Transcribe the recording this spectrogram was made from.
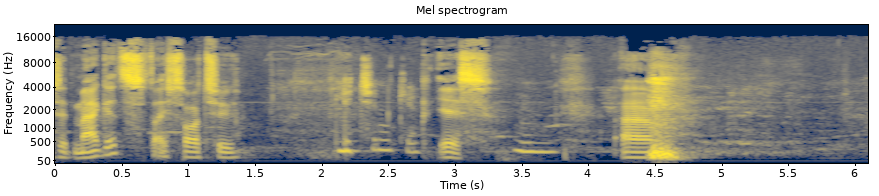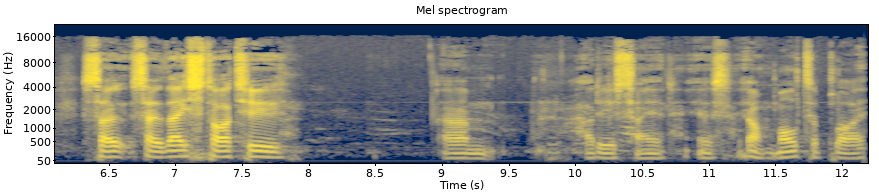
is it maggots? They start to Личинки. yes. Um, so so they start to um, how do you say it? Yes, yeah, multiply.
